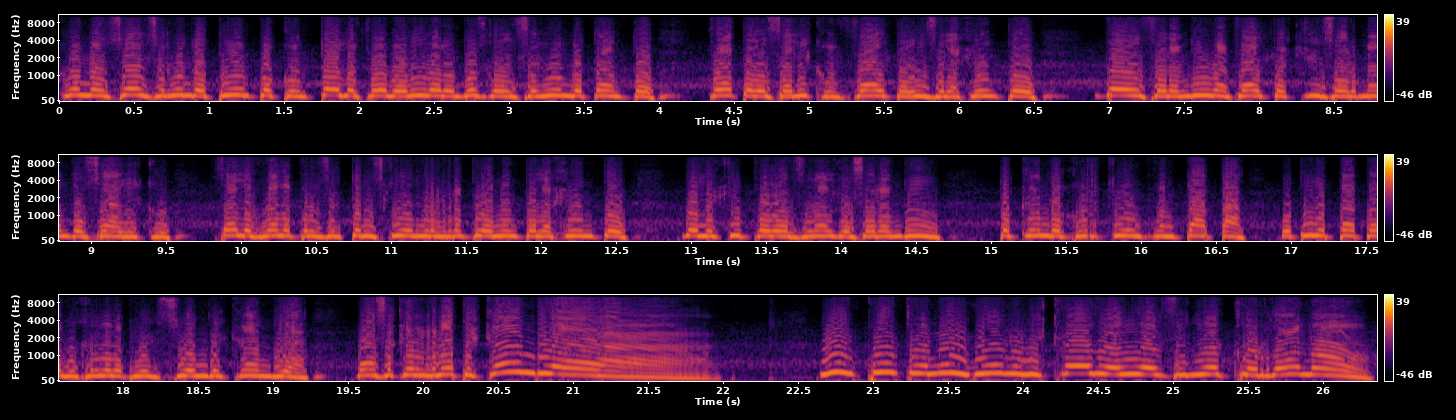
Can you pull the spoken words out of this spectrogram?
comenzó el segundo tiempo con todo. Fue Bolívar en busca del segundo tanto. Trata de salir con falta, dice la gente de Sarandí. Una falta quiso Armando Sádico. Sale jugando por el sector izquierdo rápidamente la gente del equipo de Arsenal de Sarandí tocando con quien, con Papa, lo tiene Papa buscando la proyección de Candia, va a sacar el remate, Candia, lo encuentra muy bien ubicado ahí al señor Cordano,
